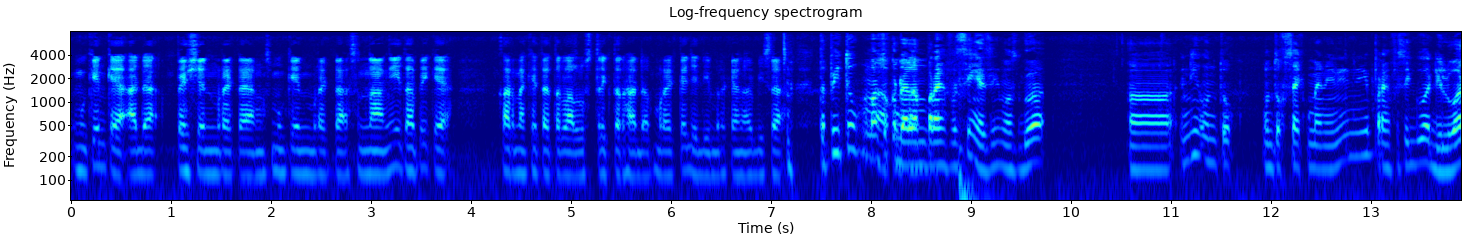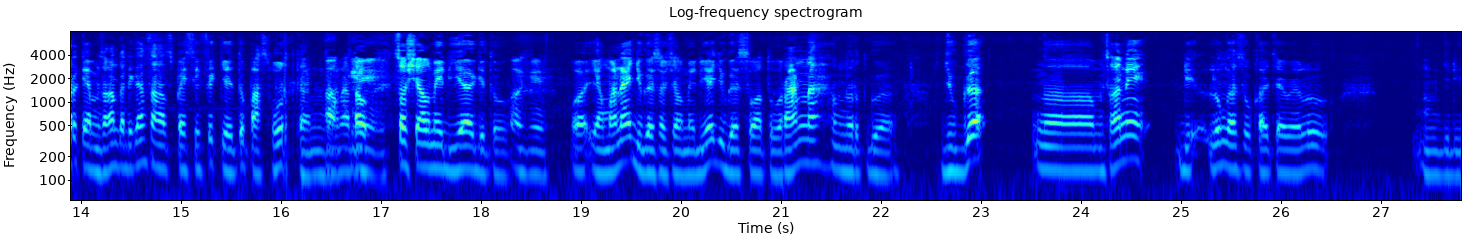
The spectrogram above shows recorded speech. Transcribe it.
Mungkin kayak ada passion mereka yang mungkin mereka senangi tapi kayak karena kita terlalu strict terhadap mereka jadi mereka nggak bisa Tapi itu masuk ke dalam privacy gak sih? Maksud gua eh, ini untuk untuk segmen ini ini privacy gua di luar kayak misalkan tadi kan sangat spesifik yaitu password kan misalkan Oke. atau sosial media gitu. oke Wah, yang mana juga sosial media juga suatu ranah menurut gua juga nge misalkan nih di, lu nggak suka cewek lu mm, jadi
